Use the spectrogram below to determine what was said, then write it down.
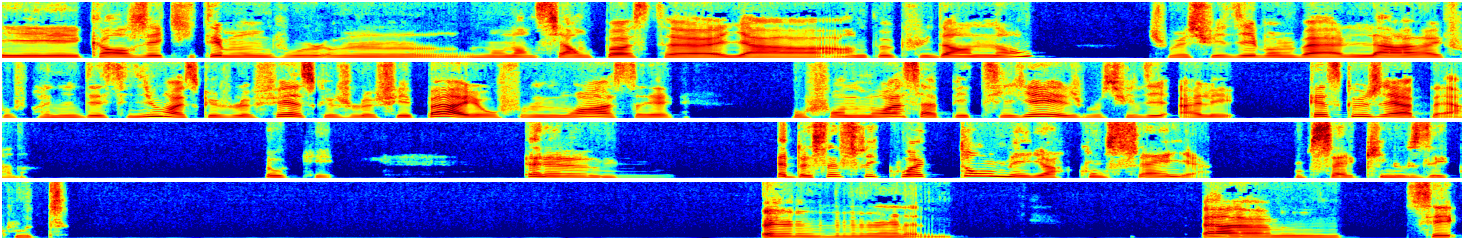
Et quand j'ai quitté mon, mon, ancien poste euh, il y a un peu plus d'un an, je me suis dit, bon, bah, là, il faut prendre une décision. Est-ce que je le fais? Est-ce que je le fais pas? Et au fond de moi, c'est, au fond de moi, ça pétillait. Et je me suis dit, allez, qu'est-ce que j'ai à perdre? Ok. Euh, eh ben, ça serait quoi ton meilleur conseil pour celles qui nous écoutent? Euh, C'est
